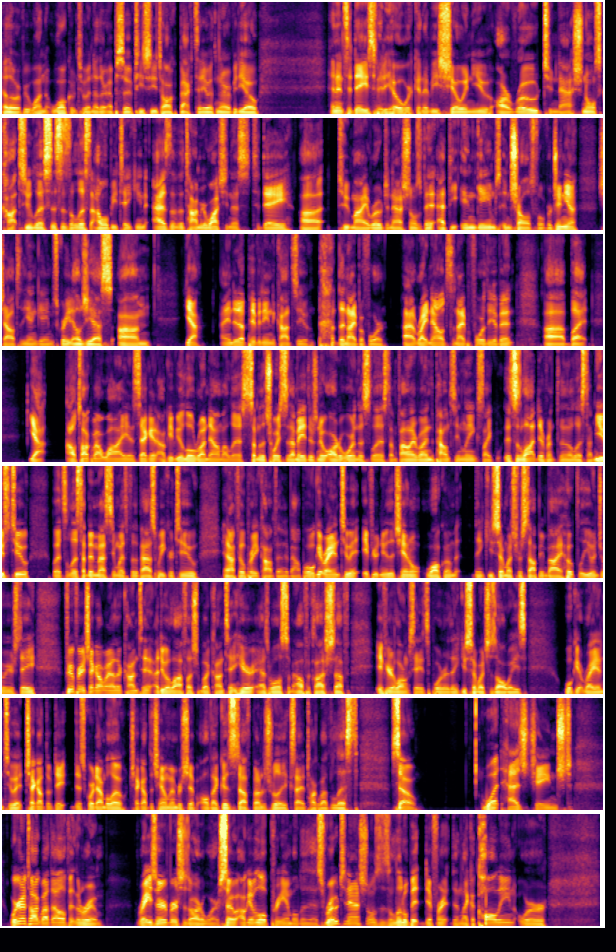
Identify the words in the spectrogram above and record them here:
Hello, everyone. Welcome to another episode of TCG Talk. Back today with another video. And in today's video, we're going to be showing you our Road to Nationals Katsu list. This is the list I will be taking as of the time you're watching this today uh, to my Road to Nationals event at the End Games in Charlottesville, Virginia. Shout out to the End Games, great LGS. Um, yeah, I ended up pivoting to Katsu the night before. Uh, right now, it's the night before the event, uh, but yeah, I'll talk about why in a second. I'll give you a little rundown on my list, some of the choices I made. There's no Art War in this list. I'm finally running the Pouncing Lynx. Like this is a lot different than the list I'm used to, but it's a list I've been messing with for the past week or two, and I feel pretty confident about. But we'll get right into it. If you're new to the channel, welcome. Thank you so much for stopping by. Hopefully you enjoy your stay. Feel free to check out my other content. I do a lot of flesh and blood content here, as well as some Alpha Clash stuff. If you're a long-standing supporter, thank you so much as always we'll get right into it. Check out the Discord down below. Check out the channel membership, all that good stuff. But I'm just really excited to talk about the list. So, what has changed? We're going to talk about the elephant in the room. Razor versus Art of War. So I'll give a little preamble to this. Road to Nationals is a little bit different than like a calling or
